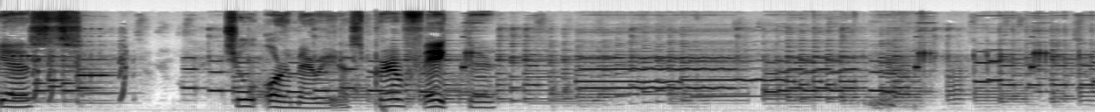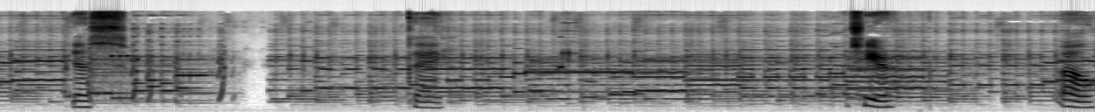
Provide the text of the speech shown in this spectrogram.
Yes. Two Oranberry. That's perfect. Yes. Okay. It's here. Oh,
